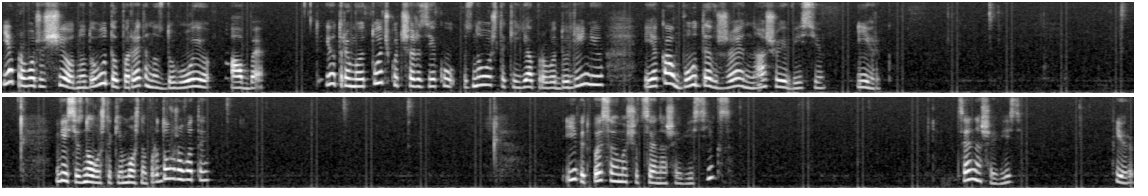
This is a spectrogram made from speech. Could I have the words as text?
я проводжу ще одну дугу до перетину з дугою АБ. І отримую точку, через яку, знову ж таки, я проведу лінію, яка буде вже нашою вісію Y. Вісі, знову ж таки, можна продовжувати. І підписуємо, що це наша вісь Х. Це наша вісь Y.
